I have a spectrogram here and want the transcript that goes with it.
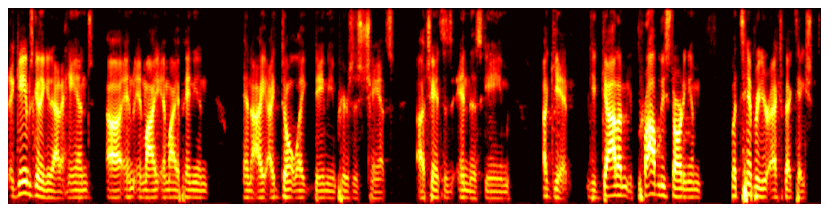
the game's going to get out of hand, uh, in, in my in my opinion. And I, I don't like Dameon Pierce's chance uh, chances in this game. Again, you got him. You're probably starting him, but temper your expectations.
